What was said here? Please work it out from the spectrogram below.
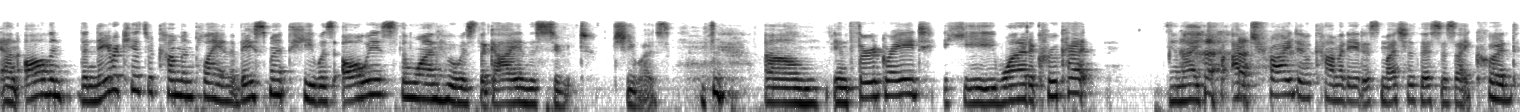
and all the, the neighbor kids would come and play in the basement. He was always the one who was the guy in the suit. She was. Um, in third grade, he wanted a crew cut, and I, I tried to accommodate as much of this as I could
